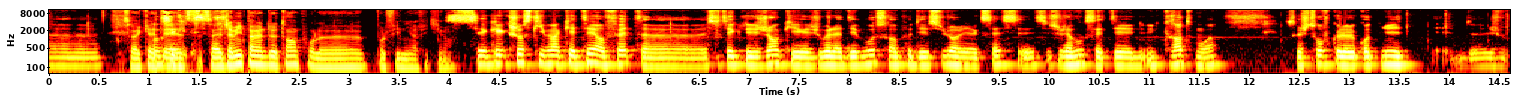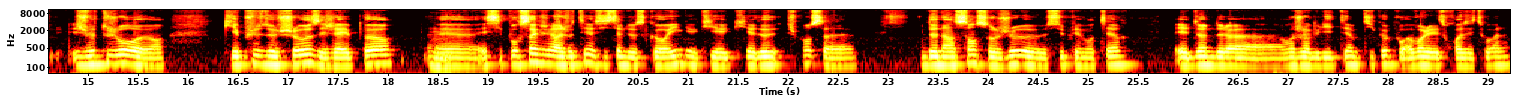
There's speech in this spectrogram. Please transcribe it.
Euh, c'est vrai que ça a déjà mis pas mal de temps pour le pour le finir effectivement. C'est quelque chose qui m'inquiétait en fait. Euh, c'était que les gens qui jouaient la démo soient un peu déçus dans les access. J'avoue que c'était une, une, crainte moi, parce que je trouve que le contenu, de, je, je veux toujours euh, qu'il y ait plus de choses et j'avais peur. Mmh. Euh, et c'est pour ça que j'ai rajouté le système de scoring qui, qui a, je pense, euh, donne un sens au jeu supplémentaire et donne de la rejouabilité un petit peu pour avoir les trois étoiles.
